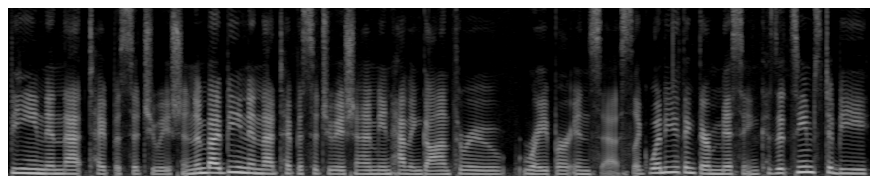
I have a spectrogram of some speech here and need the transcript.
being in that type of situation? And by being in that type of situation, I mean having gone through rape or incest. Like, what do you think they're missing? Because it seems to be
